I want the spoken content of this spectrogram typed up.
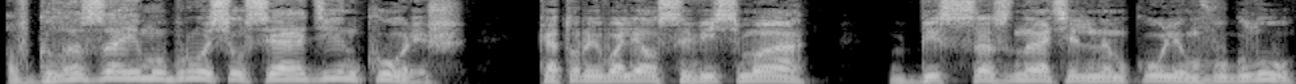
В глаза ему бросился один кореш, который валялся весьма бессознательным кулем в углу,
